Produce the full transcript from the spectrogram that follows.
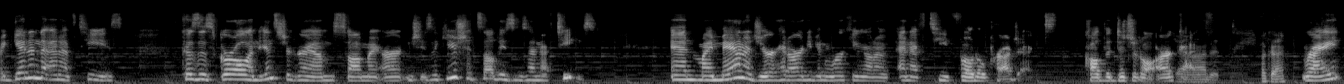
I get into NFTs because this girl on Instagram saw my art and she's like, You should sell these as NFTs. And my manager had already been working on an NFT photo project called the Digital Archive. Got it. Okay. Right.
